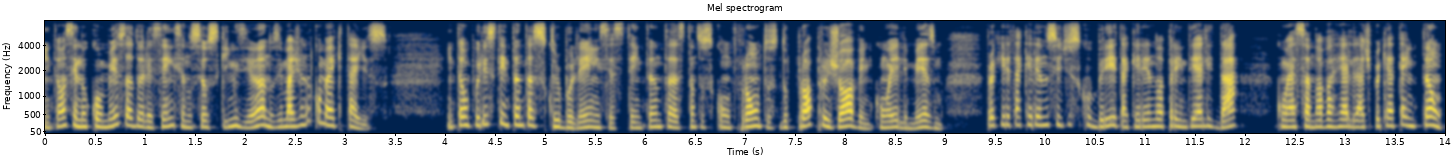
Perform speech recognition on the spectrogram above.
Então, assim, no começo da adolescência, nos seus 15 anos, imagina como é que tá isso. Então, por isso tem tantas turbulências, tem tantas, tantos confrontos do próprio jovem com ele mesmo, porque ele está querendo se descobrir, está querendo aprender a lidar com essa nova realidade, porque até então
